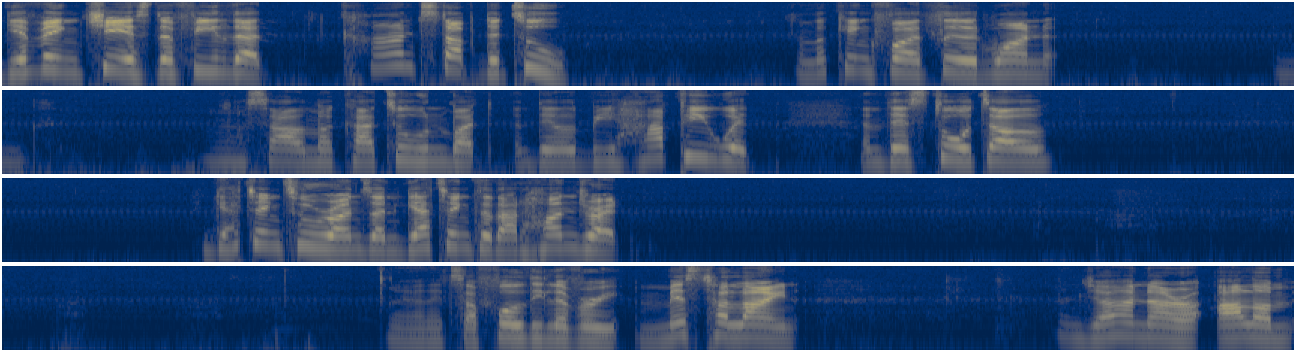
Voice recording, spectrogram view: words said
Giving chase the field that can't stop the two. Looking for a third one. Mm, Salma Khatun, but they'll be happy with this total. Getting two runs and getting to that 100. And it's a full delivery. Missed her line. Jahanara Alam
